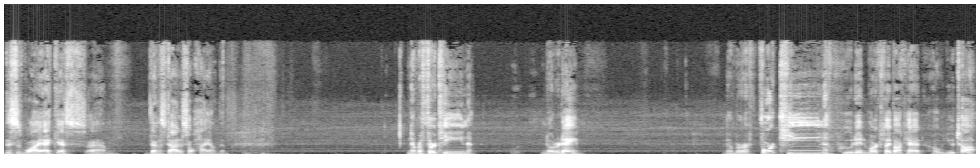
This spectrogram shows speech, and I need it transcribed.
this is why I guess um, Dennis Dodd is so high on them. Number 13, Notre Dame. Number 14, who did Mark Schlabach had? Oh, Utah.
